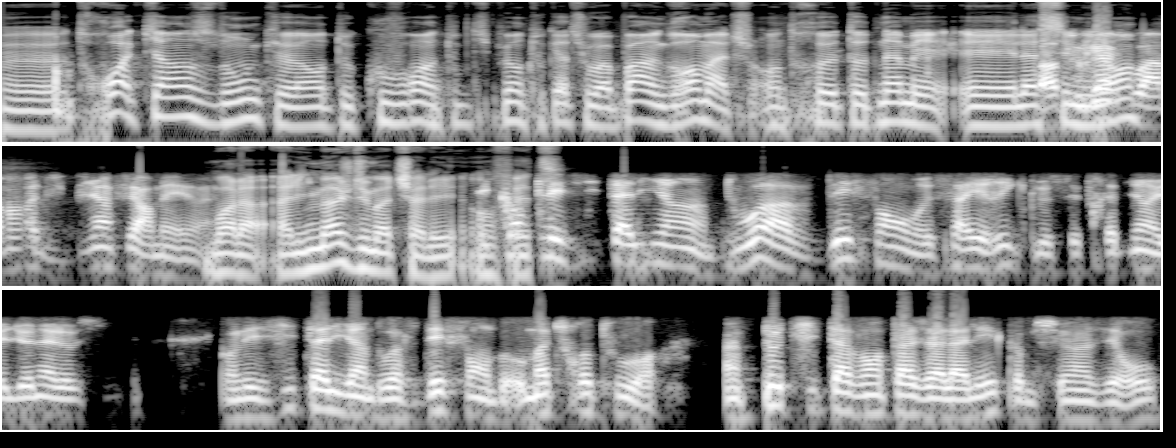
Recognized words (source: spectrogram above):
Euh, 3-15 donc euh, en te couvrant un tout petit peu en tout cas tu vois pas un grand match entre Tottenham et, et En l'AC tout cas, je Milan un match bien fermé. ouais. voilà à l'image du match aller Et en quand fait les Italiens doivent défendre, et ça Eric le sait très bien et Lionel aussi, quand les Italiens doivent défendre au match retour un petit avantage à l'aller comme ce 1-0,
